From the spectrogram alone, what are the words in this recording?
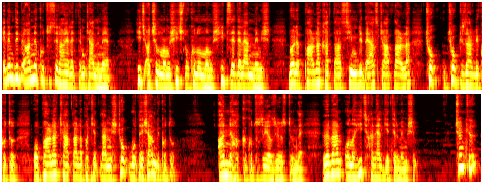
elimde bir anne kutusuyla hayal ettim kendimi hep. Hiç açılmamış, hiç dokunulmamış, hiç zedelenmemiş. Böyle parlak hatta simli beyaz kağıtlarla çok çok güzel bir kutu. O parlak kağıtlarla paketlenmiş çok muhteşem bir kutu anne hakkı kutusu yazıyor üstünde ve ben ona hiç halel getirmemişim. Çünkü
